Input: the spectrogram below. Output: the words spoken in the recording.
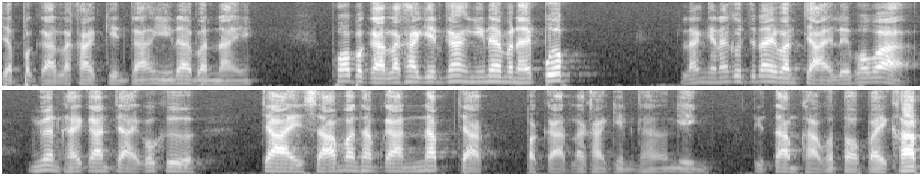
จะประกาศราคาเกณฑ์กลางอ้างอิงได้วันไหนพอประกาศราคาเกณฑ์กลางอ้างอิงได้วันไหนปุ๊บหลังจากนั้นก็จะได้วันจ่ายเลยเพราะว่าเงื่อนไขการจ่ายก็คือ จ่าย 3 วันทำการนับจากประกาศราคาเกณฑ์กลางอ้างอิง ติดตามข่าวกันต่อไปครับ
